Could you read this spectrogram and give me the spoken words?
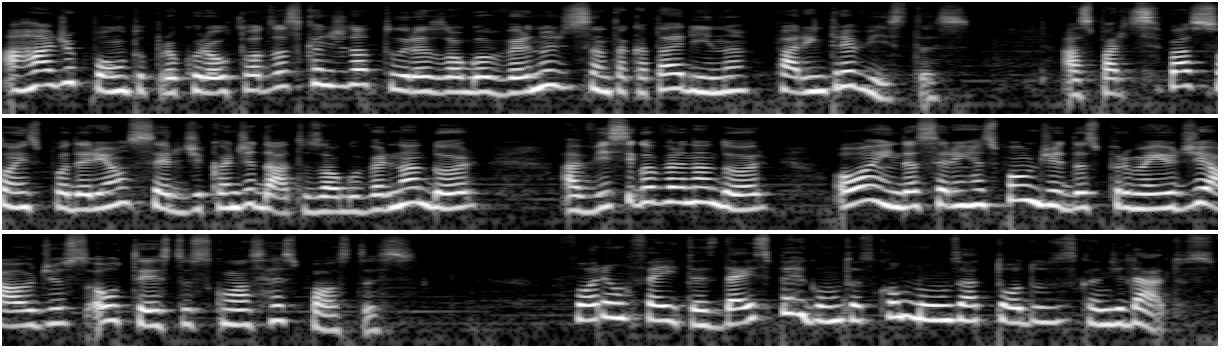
a Rádio Ponto procurou todas as candidaturas ao governo de Santa Catarina para entrevistas. As participações poderiam ser de candidatos ao governador, a vice-governador ou ainda serem respondidas por meio de áudios ou textos com as respostas. Foram feitas 10 perguntas comuns a todos os candidatos,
